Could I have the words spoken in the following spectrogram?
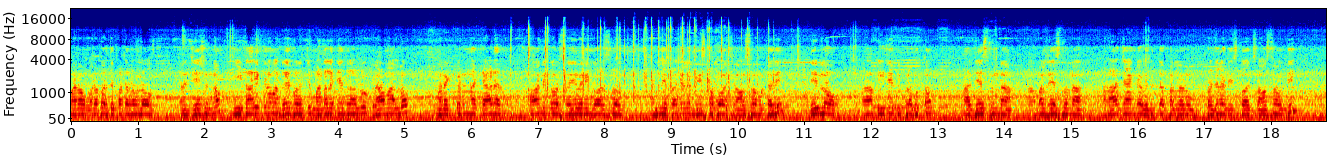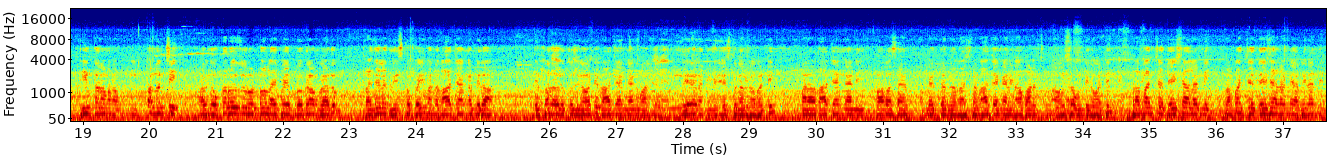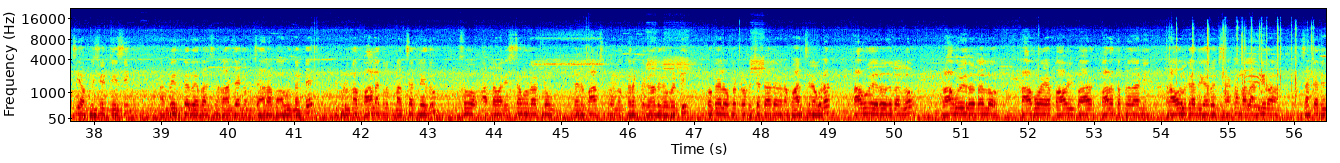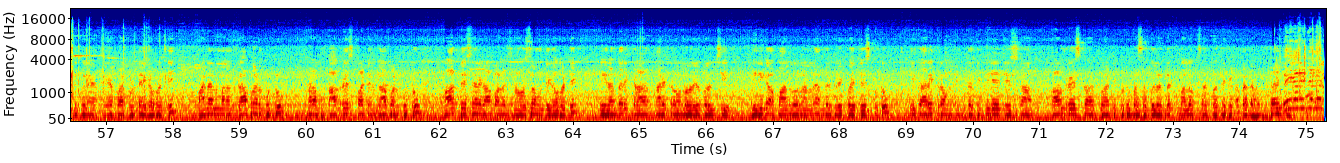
మనం వనపర్తి పట్టణంలో మనం చేస్తున్నాం. ఈ కార్యక్రమం రేపు నుంచి మండల కేంద్రాల్లో గ్రామాల్లో మన ఇక్కడున్న క్యాడర్ మార్నింగ్ అవర్స్ ఈవినింగ్ అవర్స్లో అన్ని ప్రజలకు తీసుకుపోవాల్సిన అవసరం ఉంటుంది. దీనిలో బీజేపీ ప్రభుత్వం అది చేస్తున్న అమలు చేస్తున్న రాజ్యాంగ విరుద్ధ పనులను ప్రజలకు తీసుకోవాల్సిన అవసరం ఉంది. దీంతో మనం ఇప్పటి నుంచి అవి ఒక రోజు రెండు రోజులు అయిపోయే ప్రోగ్రాం కాదు. ప్రజలకు తీసుకుపోయి మన రాజ్యాంగం మీద దెబ్బ తగులుతుంది కాబట్టి రాజ్యాంగాన్ని వాళ్ళు వేరే రకంగా చేస్తున్నారు కాబట్టి మన రాజ్యాంగాన్ని బాబాసాహెబ్ అంబేద్కర్ గారు రాసిన రాజ్యాంగాన్ని కాపాడుతున్న అవసరం ఉంది కాబట్టి ప్రపంచ దేశాలన్నీ ప్రపంచ దేశాలన్నీ అభినందించి అప్రిషియేట్ చేసి అంబేద్కర్ గారు రాసిన రాజ్యాంగం చాలా బాగుందంటే ఇప్పుడున్న పాలకులకు నచ్చట్లేదు. సో అట్లా వాళ్ళు ఇష్టం ఉన్నట్లు దాన్ని మార్చుకోవడం కరెక్ట్ కాదు కాబట్టి ఒకవేళ ఒకటి రెండు చట్టాలు ఏమైనా మార్చినా కూడా రాబోయే రోజులలో రాబోయే రోజులలో రాబోయే భావి భారత ప్రధాని రాహుల్ గాంధీ గారు వచ్చినాక మళ్ళీ అన్ని మనం చక్కదిద్దుకునే ఏర్పాట్లు ఉంటాయి కాబట్టి మనల్ని మనం కాపాడుకుంటూ మనం కాంగ్రెస్ పార్టీని కాపాడుకుంటూ భారతదేశాన్ని కాపాడాల్సిన అవసరం ఉంది కాబట్టి మీరందరి క్రా- కార్యక్రమంలో రేపు నుంచి విధిగా పాల్గొనాలని అందరికీ రిక్వెస్ట్ చేసుకుంటూ ఈ కార్యక్రమం ఇంత దిగ్విజయం చేసిన కాంగ్రెస్ పార్టీ కుటుంబ సభ్యులందరికీ మళ్ళీ ఒకసారి ప్రత్యేకంగా ధన్యవాదాలు. Thank you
